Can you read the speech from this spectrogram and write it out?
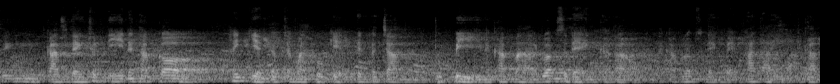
ซึ่งการแสดงชุดนี้นะครับก็ให้เกียรติกับจังหวัดภูเก็ตเป็นประจำทุกปีนะครับ มาร่วมแสดงกับเรานะครับร่วมแสดงแบบผ้าไทยนะครับ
